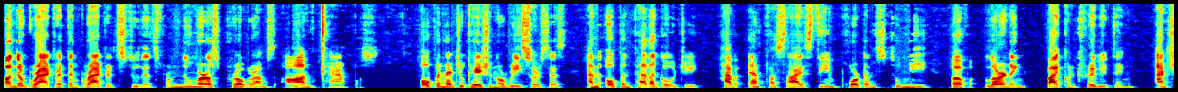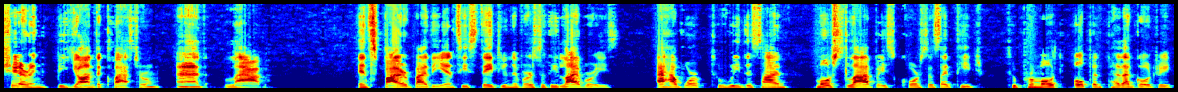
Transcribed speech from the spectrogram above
undergraduate and graduate students from numerous programs on campus. Open educational resources and open pedagogy have emphasized the importance to me of learning by contributing and sharing beyond the classroom and lab. Inspired by the NC State University libraries, I have worked to redesign most lab-based courses I teach to promote open pedagogy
